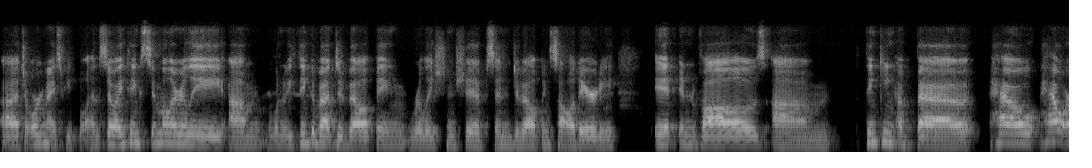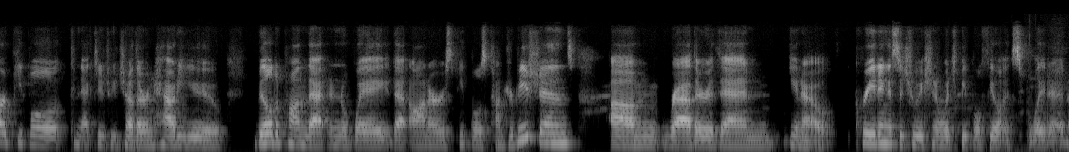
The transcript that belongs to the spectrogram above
uh, to organize people. And so I think similarly, um, when we think about developing relationships and developing solidarity, it involves um, thinking about how how are people connected to each other and how do you build upon that in a way that honors people's contributions um, rather than you know creating a situation in which people feel exploited.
